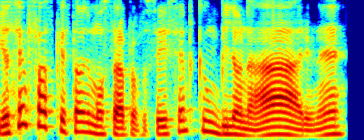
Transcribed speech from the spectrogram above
e eu sempre faço questão de mostrar para vocês, sempre que um bilionário, né,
